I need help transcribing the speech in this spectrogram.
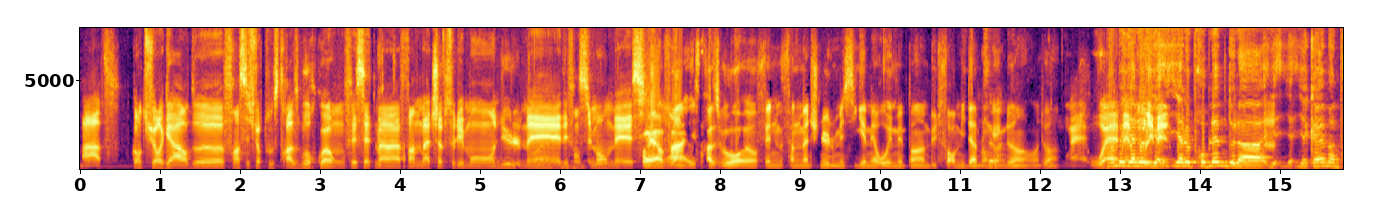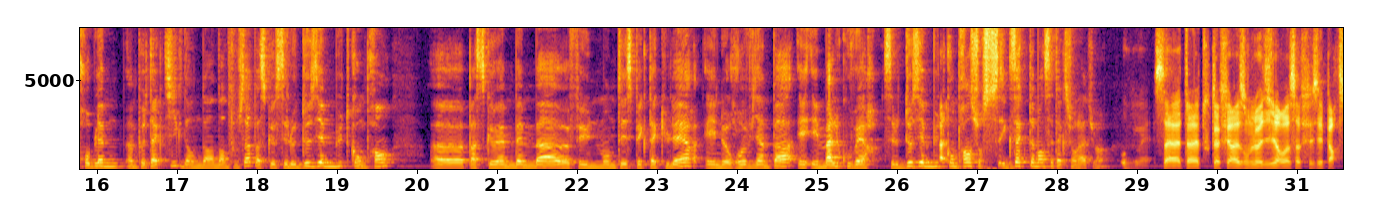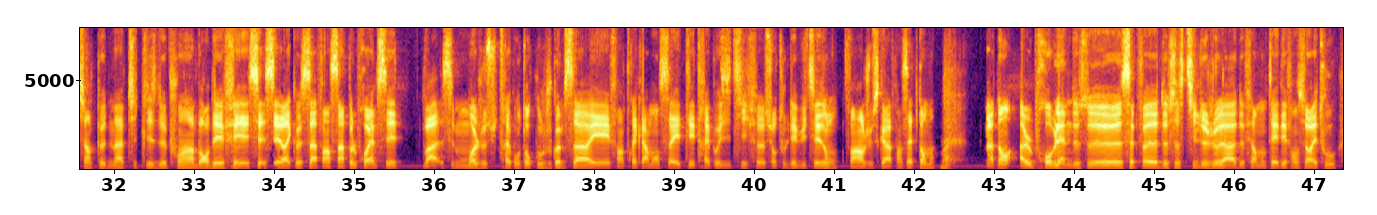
Bah, pff, quand tu regardes, euh, enfin c'est surtout Strasbourg quoi. On fait cette ma- fin de match absolument nulle, mais Ouais. défensivement, mais sinon, Ouais, enfin, euh, et Strasbourg, euh, on fait une fin de match nul, mais si Gamero il met pas un but formidable, on gagne 2-1, tu vois. ouais, ouais, non, mais il y, a bon, le- y y a problème de la. Il y, a- il y a quand même un problème un peu tactique dans, dans- dans tout ça, parce que c'est le deuxième but qu'on prend, euh, parce que Mbemba euh, fait une montée spectaculaire et ne revient pas et est mal couvert. C'est le deuxième but qu'on prend sur exactement cette action-là, tu vois. Ça, t'as tout à fait raison de le dire. Ça faisait partie un peu de ma petite liste de points abordés. C'est, vrai que ça, enfin, c'est un peu le problème. C'est, bah, c'est, moi, je suis très content qu'on joue comme ça et, enfin, très clairement, ça a été très positif euh, sur tout le début de saison, enfin, jusqu'à fin septembre. Ouais. Maintenant, euh, le problème de ce, cette, fa- de ce style de jeu-là, de faire monter les défenseurs et tout,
